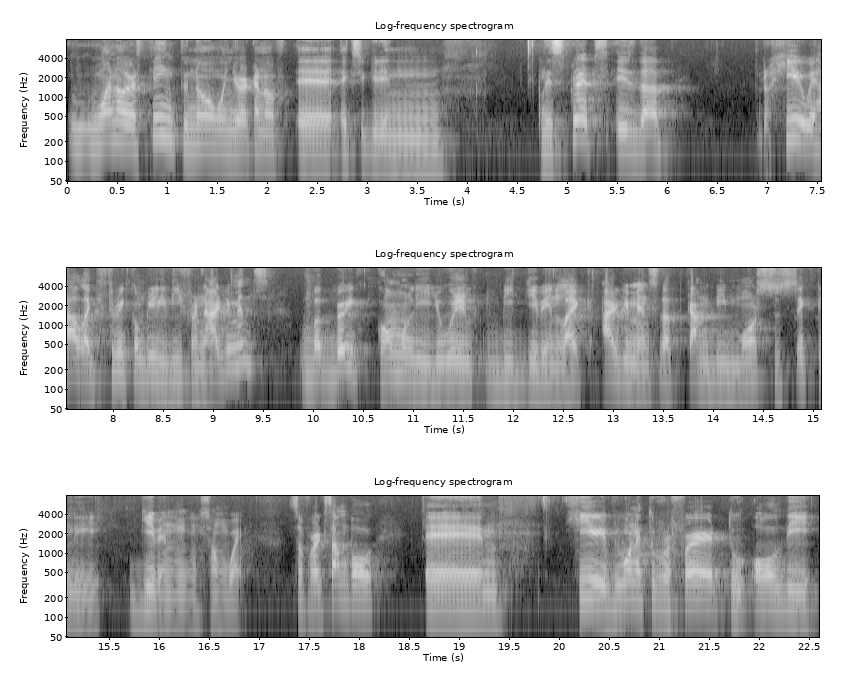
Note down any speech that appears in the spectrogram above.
one other thing to know when you're kind of uh, executing the scripts is that here we have like three completely different arguments, but very commonly you will be given like arguments that can be more succinctly given in some way. So for example, um, here if we wanted to refer to all the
